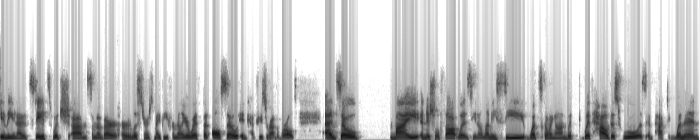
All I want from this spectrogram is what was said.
in the United States, which um, some of our, our listeners might be familiar with, but also in countries around the world. And so my initial thought was, you know, let me see what's going on with with how this rule is impacting women.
